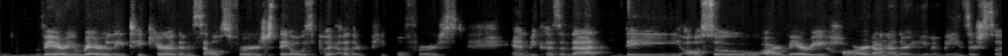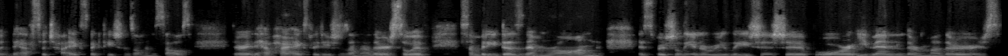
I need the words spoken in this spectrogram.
very rarely take care of themselves first. They always put other people first. And because of that, they also are very hard on other human beings. They're so, they have such high expectations on themselves. They're, they have high expectations on others. So if somebody does them wrong, especially in a relationship or even their mothers,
